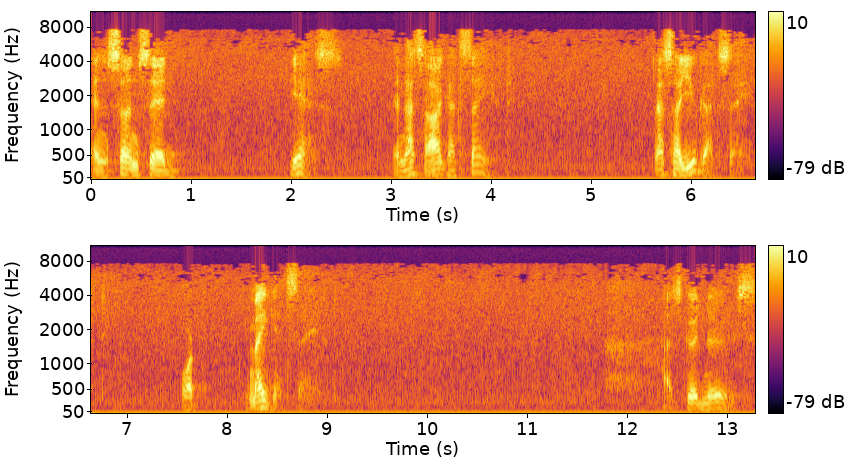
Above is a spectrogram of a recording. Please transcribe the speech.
And the son said, Yes. And that's how I got saved. That's how you got saved. Or may get saved. That's good news.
